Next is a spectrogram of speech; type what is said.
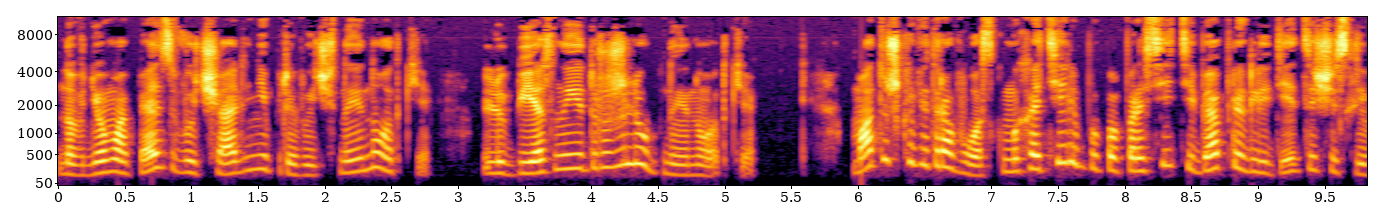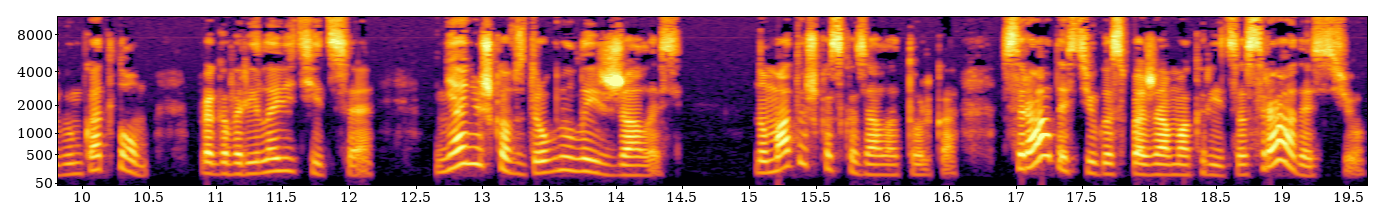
Но в нем опять звучали непривычные нотки, любезные и дружелюбные нотки. «Матушка-ветровоск, мы хотели бы попросить тебя приглядеть за счастливым котлом», проговорила Летиция. Нянюшка вздрогнула и сжалась. Но матушка сказала только «С радостью, госпожа Макрица, с радостью!»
